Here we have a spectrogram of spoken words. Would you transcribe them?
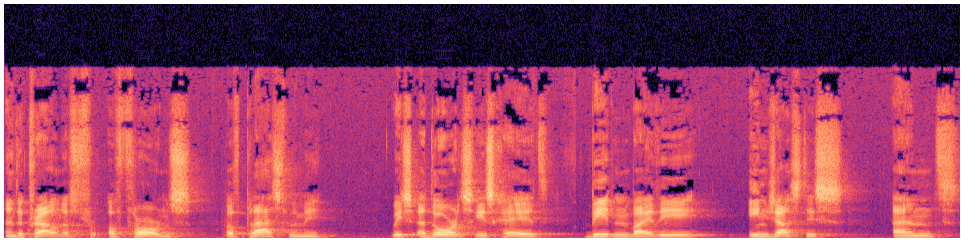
and the crown of, thorns of blasphemy, which adorns his head, beaten by the injustice and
